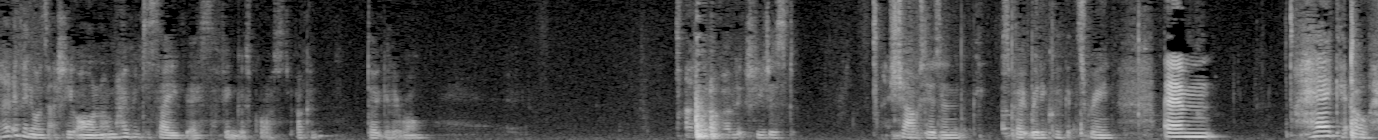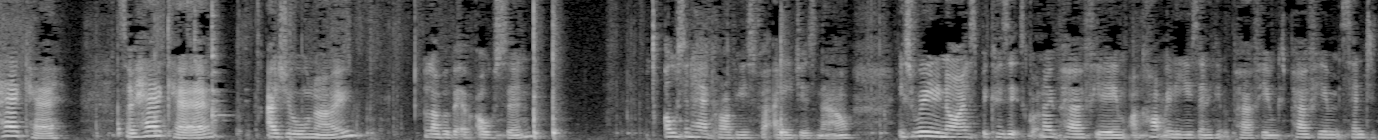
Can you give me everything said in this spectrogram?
I don't know if anyone's actually on. I'm hoping to save this. Fingers crossed. I can don't get it wrong. I feel like I've literally just shouted and spoke really quick at the screen. Um, hair care. Oh, hair care. So hair care, as you all know, I love a bit of Olsen. Olsen hair care I've used for ages now. It's really nice because it's got no perfume. I can't really use anything with perfume because perfume scented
